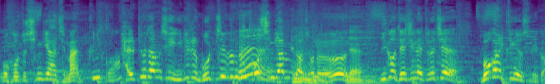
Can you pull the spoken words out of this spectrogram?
뭐 그것도 신기하지만 그니까. 발표 당시 1위를 못 찍은 게더 네. 신기합니다 저는 네. 이거 대신에 도대체 뭐가 1등이었습니까?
